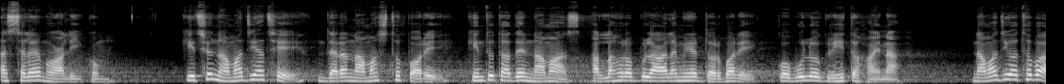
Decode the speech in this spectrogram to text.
আসসালামু আলাইকুম। কিছু নামাজি আছে যারা নামাজ তো পড়ে, কিন্তু তাদের নামাজ আল্লাহ রাব্বুল আলমিনের দরবারে কবুল ও গৃহীত হয় না। নামাজি অথবা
